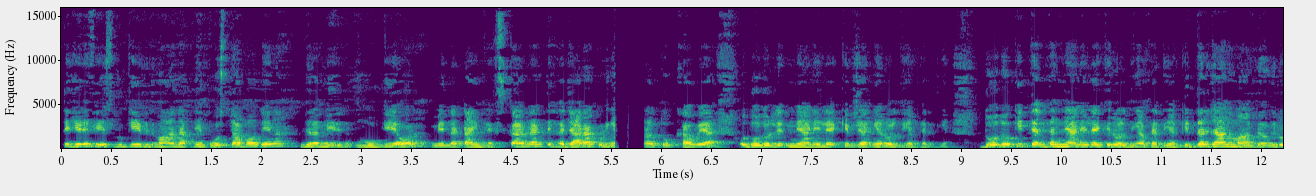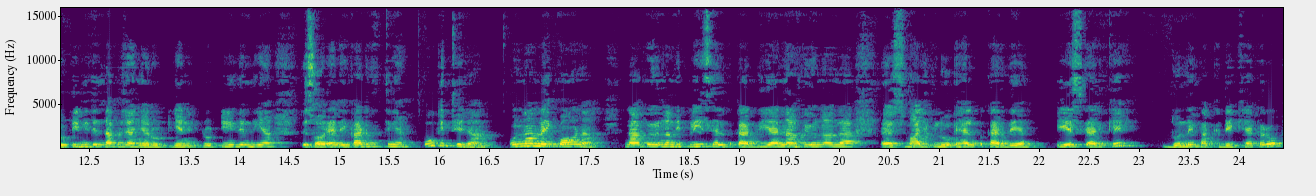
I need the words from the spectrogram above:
ਤੇ ਜਿਹੜੇ ਫੇਸਬੁੱਕ ਇਹ ਵਿਦਵਾਨ ਆਪਣੀਆਂ ਪੋਸਟਾਂ ਪਾਉਂਦੇ ਨਾ, ਜਿਹੜਾ ਮੇਰੇ ਮੋਗੇ ਆਉਣ, ਮੇਰੇ ਨਾਲ ਟਾਈਮ ਫਿਕਸ ਕਰ ਲੈਣ ਤੇ ਹਜ਼ਾਰਾਂ ਕੁੜੀਆਂ ਨਾਲ ਧੋਖਾ ਹੋਇਆ, ਉਹ ਦੋ ਦੋ ਨਿਆਣੇ ਲੈ ਕੇ ਵਿਚਾਰੀਆਂ ਰੁਲਦੀਆਂ ਫਿਰਦੀਆਂ। ਦੋ ਦੋ ਕੀ ਤਿੰਨ ਤਿੰਨ ਨਿਆਣੇ ਲੈ ਕੇ ਰੁਲਦੀਆਂ ਫਿਰਦੀਆਂ। ਕਿੱਧਰ ਜਾਣ ਮਾਂ ਪਿਓ ਵੀ ਰੋਟੀ ਨਹੀਂ ਦਿੰਦਾ, ਭਰਜਾਈਆਂ ਰੋਟੀਆਂ ਨੀ- ਰੋਟੀ ਨਹੀਂ ਦਿੰਦੀਆਂ ਤੇ ਸਹੁਰਿਆਂ ਨੇ ਕੱਢ ਦਿੱਤੀਆਂ। ਉਹ ਕਿੱਥੇ ਜਾਣ? ਉਹਨਾਂ ਲਈ ਕੌਣ ਆ? ਨਾ ਕੋਈ ਉਹਨਾਂ ਦੀ ਪਲੀਜ਼ ਹੈਲਪ ਕਰਦੀ ਆ, ਨਾ ਕੋਈ ਉਹਨਾਂ ਦਾ ਸਮਾਜਿਕ ਲੋਕ ਹੈਲਪ ਕਰਦੇ ਆ। ਇਸ ਕਰਕੇ ਦੋਨੇ ਪੱਖ ਦੇਖਿਆ ਕਰੋ।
